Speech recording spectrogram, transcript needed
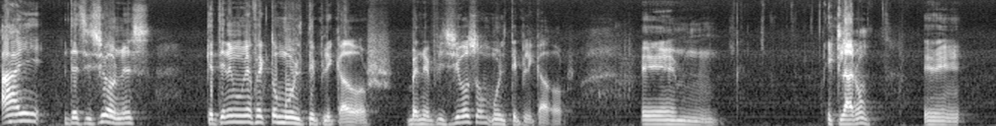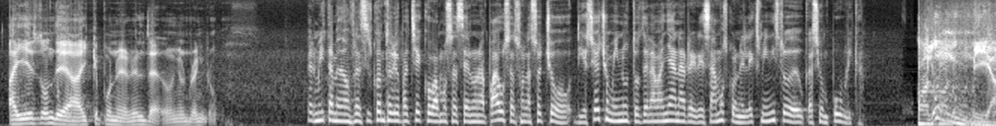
Hay decisiones que tienen un efecto multiplicador beneficioso multiplicador. Em, y claro, eh, ahí es donde hay que poner el dedo en el renglón. Permítame, don Francisco Antonio Pacheco, vamos a hacer una pausa. Son las 8.18 minutos de la mañana. Regresamos con el exministro de Educación Pública. Colombia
